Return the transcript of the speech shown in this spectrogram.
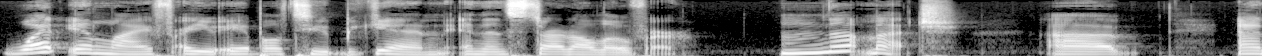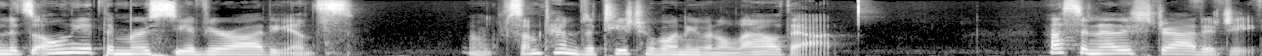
What in life are you able to begin and then start all over? Not much. Uh, and it's only at the mercy of your audience. Sometimes a teacher won't even allow that. That's another strategy.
